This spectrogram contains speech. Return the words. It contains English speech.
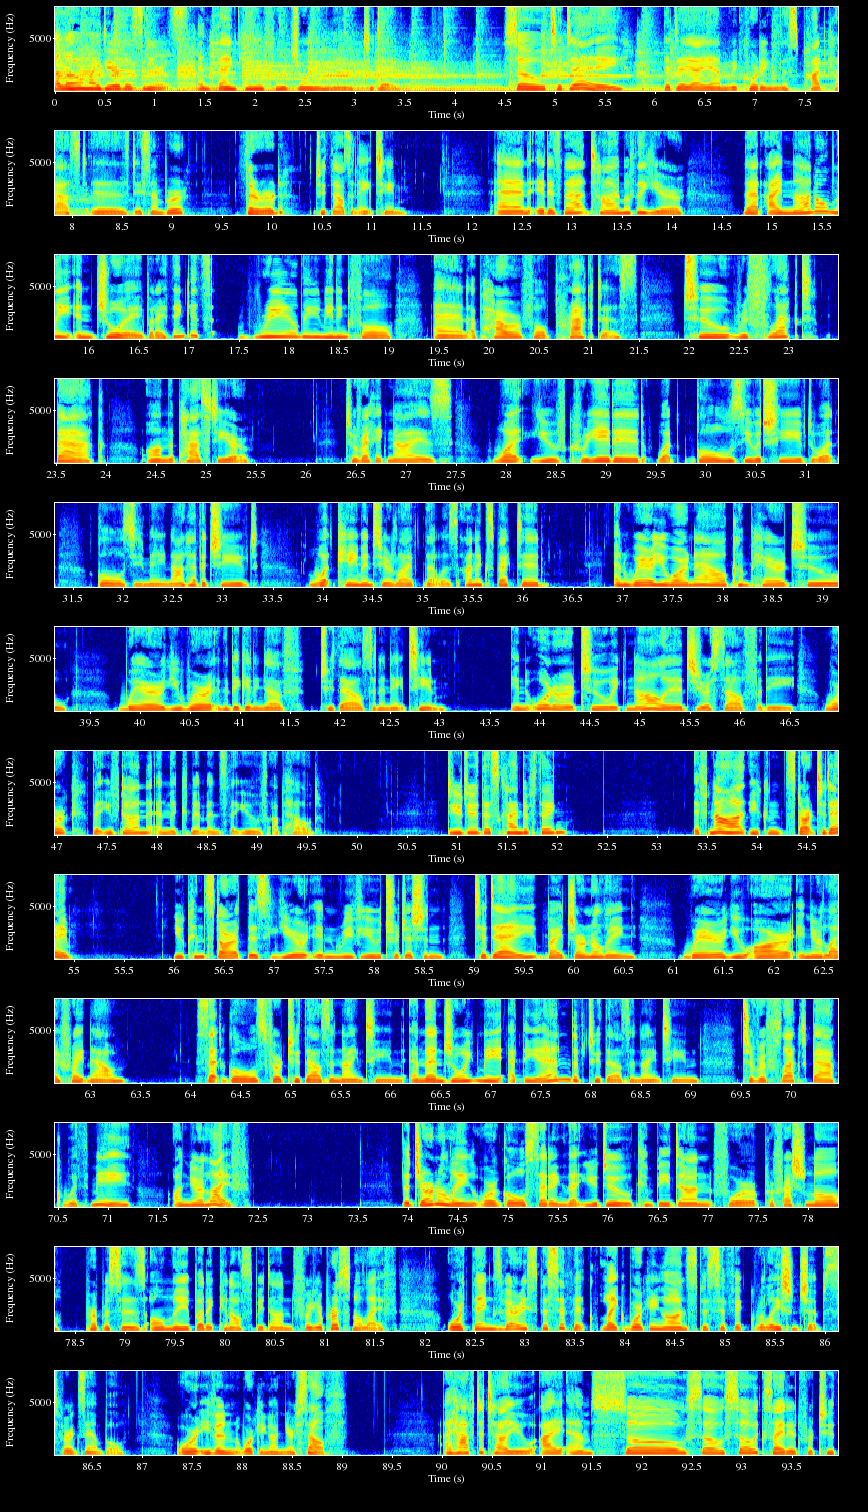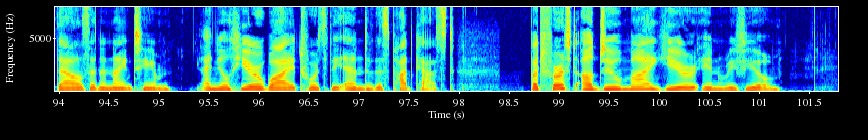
Hello, my dear listeners, and thank you for joining me today. So, today, the day I am recording this podcast is December 3rd, 2018. And it is that time of the year that I not only enjoy, but I think it's really meaningful and a powerful practice to reflect back on the past year, to recognize what you've created, what goals you achieved, what goals you may not have achieved, what came into your life that was unexpected, and where you are now compared to where you were in the beginning of 2018. In order to acknowledge yourself for the work that you've done and the commitments that you've upheld. Do you do this kind of thing? If not, you can start today. You can start this year in review tradition today by journaling where you are in your life right now. Set goals for 2019 and then join me at the end of 2019 to reflect back with me on your life. The journaling or goal setting that you do can be done for professional purposes only, but it can also be done for your personal life or things very specific, like working on specific relationships, for example, or even working on yourself. I have to tell you, I am so, so, so excited for 2019, and you'll hear why towards the end of this podcast. But first, I'll do my year in review.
